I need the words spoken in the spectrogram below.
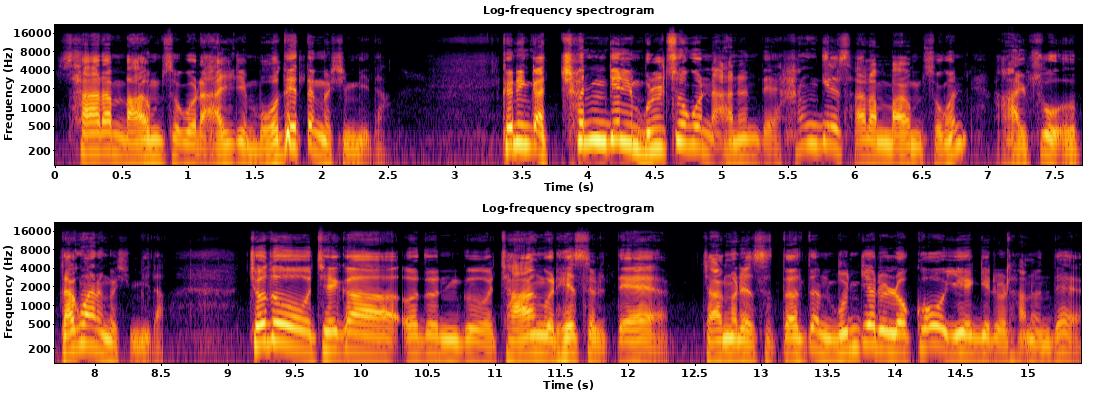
사람 마음속을 알지 못했던 것입니다. 그러니까 천길 물속은 아는데 한길 사람 마음속은 알 수 없다고 하는 것입니다. 저도 제가 얻은 그 장을 했을 때 장을 어떤 문제를 놓고 얘기를 하는데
